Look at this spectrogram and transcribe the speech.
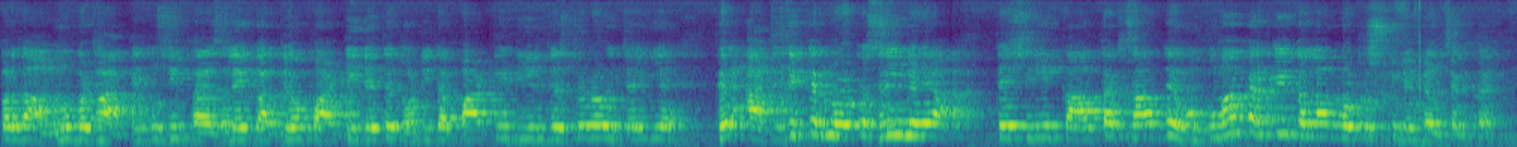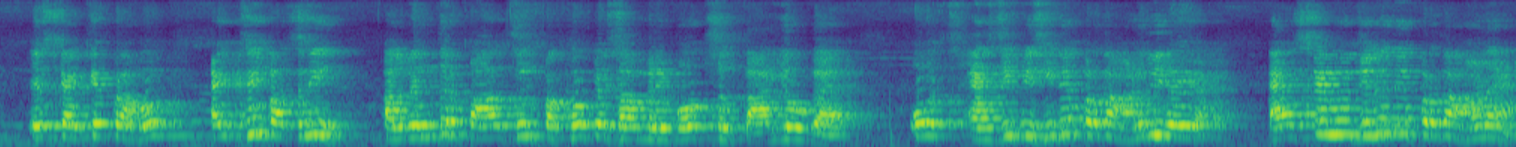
ਪ੍ਰਧਾਨ ਨੂੰ ਬਿਠਾ ਕੇ ਤੁਸੀਂ ਫੈਸਲੇ ਕਰਦੇ ਹੋ ਪਾਰਟੀ ਦੇ ਤੇ ਤੁਹਾਡੀ ਤਾਂ ਪਾਰਟੀ ਡੀ ਰਜਿਸਟਰਡ ਹੋਣੀ ਚਾਹੀਦੀ ਹੈ। ਫਿਰ ਅੱਜ ਤੱਕ ਨੋਟਿਸ ਨਹੀਂ ਮਿਲਿਆ ਤੇ ਸ਼੍ਰੀ ਅਕਾਲ ਤਖਤ ਸਾਹਿਬ ਦੇ ਹੁਕਮਾਂ ਕਰਕੇ ਇਕੱਲਾ ਨੋਟਿਸ ਕਿਵੇਂ ਮਿਲ ਸਕਦਾ ਹੈ? ਇਸ ਕਰਕੇ ਭਰਾਵੋ, ਇੱਥੇ ਹੀ ਬਸ ਨਹੀਂ, ਅਲਵਿੰਦਰਪਾਲ ਸਿੰਘ ਪੱਖੋਕੇ ਸਾਹਿਬ ਮੇਰੇ ਬਹੁਤ ਸਤਿਕਾਰਯੋਗ ਹੈ। ਉਹ ਐਸਜੀਪੀਸੀ ਦੇ ਪ੍ਰਧਾਨ ਵੀ ਰਹੇ ਹੈ। ਇਸ ਟਾਈਮ ਉਹ ਜ਼ਿਲ੍ਹੇ ਦੇ ਪ੍ਰਧਾਨ ਹੈ।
